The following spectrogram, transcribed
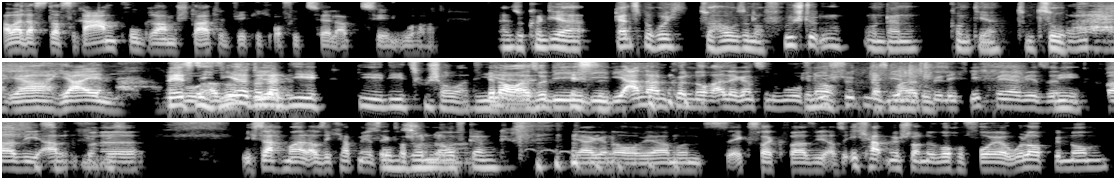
aber das, das Rahmenprogramm startet wirklich offiziell ab 10 Uhr. Also könnt ihr ganz beruhigt zu Hause noch frühstücken und dann kommt ihr zum Zoo. Ja, jein. Jetzt nicht also wir, sondern die, die, die Zuschauer. Die, genau, also die, die, die anderen können noch alle ganz in Ruhe genau, frühstücken. Das wir natürlich ich. nicht mehr. Wir sind nee, quasi ab, äh, ich sag mal, also ich habe mir jetzt extra. Sonnenaufgang. Schon, ja, genau. Wir haben uns extra quasi, also ich habe mir schon eine Woche vorher Urlaub genommen.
